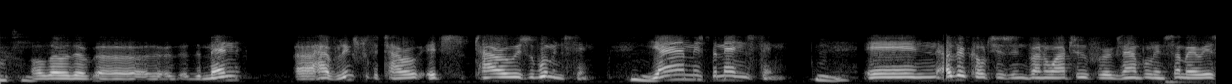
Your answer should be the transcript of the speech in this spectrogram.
Okay. Although the uh, the- men uh, have links with the taro, it's taro is the woman's thing. Yam is the men's thing. Hmm. In other cultures in Vanuatu, for example, in some areas,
